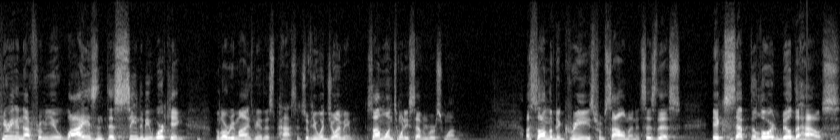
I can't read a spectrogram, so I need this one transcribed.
hearing enough from you. Why isn't this seem to be working? The Lord reminds me of this passage. So if you would join me, Psalm 127, verse 1. A song of degrees from Solomon. It says this Except the Lord build the house,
